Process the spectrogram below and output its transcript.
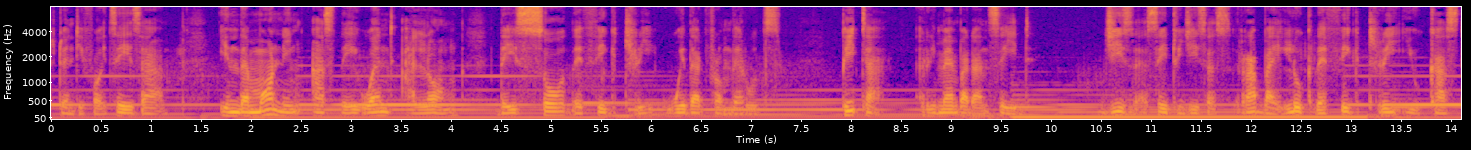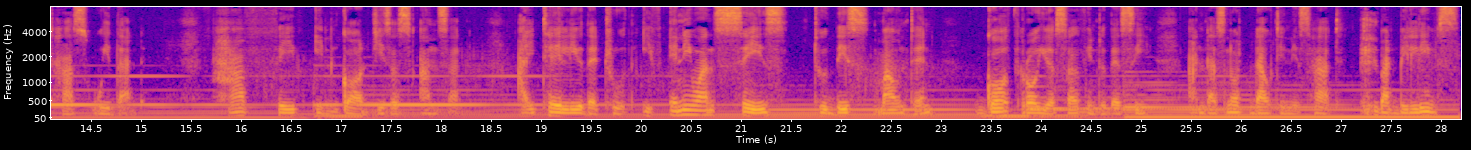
to 24. It says, uh, In the morning, as they went along, they saw the fig tree withered from the roots. Peter remembered and said, Jesus said to Jesus, Rabbi, look, the fig tree you cast has withered. Have faith in God, Jesus answered. I tell you the truth. If anyone says to this mountain, Go throw yourself into the sea, and does not doubt in his heart, but believes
